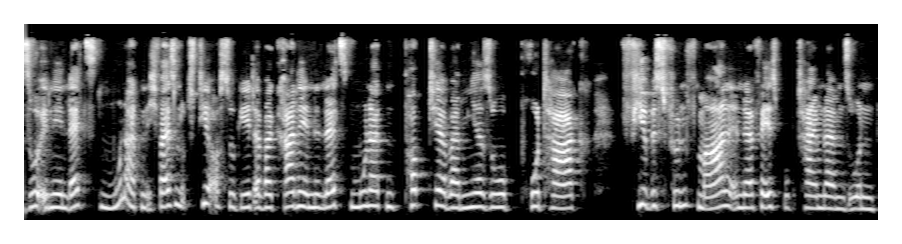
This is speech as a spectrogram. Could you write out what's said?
so in den letzten Monaten, ich weiß nicht, ob es dir auch so geht, aber gerade in den letzten Monaten poppt ja bei mir so pro Tag vier bis fünf Mal in der Facebook-Timeline so ein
